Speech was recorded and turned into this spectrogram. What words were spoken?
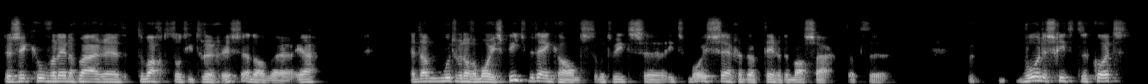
Dus ik hoef alleen nog maar uh, te wachten tot hij terug is. En dan, uh, ja. En dan moeten we nog een mooie speech bedenken, Hans. Dan moeten we iets, uh, iets moois zeggen dat, tegen de massa. Dat, woorden schieten tekort.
